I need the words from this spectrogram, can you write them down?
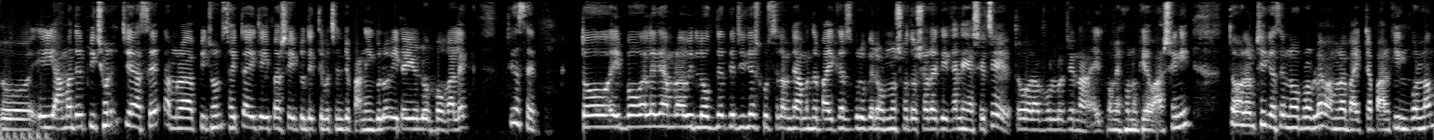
তো এই আমাদের পিছনে যে আছে, আমরা পিছন সাইডটা এই যে এই পাশে একটু দেখতে পাচ্ছেন যে পানিগুলো, এটাই হলো বোগালেক ঠিক আছে? তো এই বগালেগে আমরা ওই লোকদেরকে জিজ্ঞেস করছিলাম যে আমাদের বাইকার্স গ্রুপের অন্য সদস্যরা কি এখানে এসেছে? তো ওরা বলল যে না এরকম এখনও কেউ আসেনি। তো বললাম, ঠিক আছে নো প্রবলেম আমরা বাইকটা পার্কিং করলাম।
